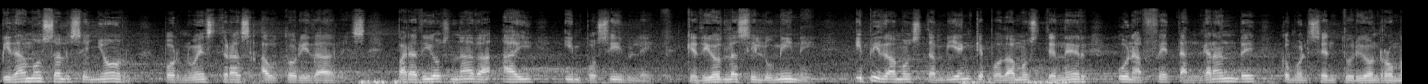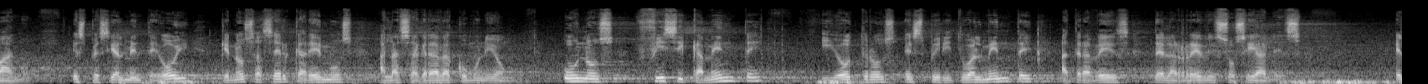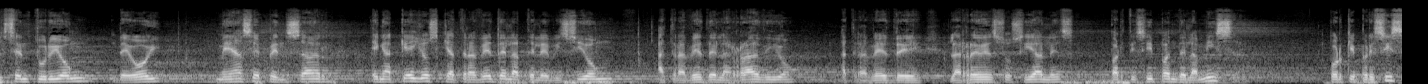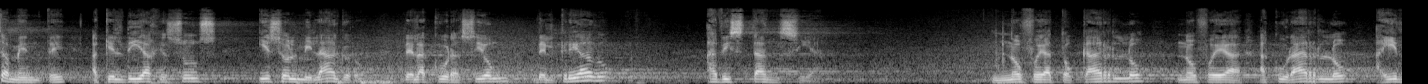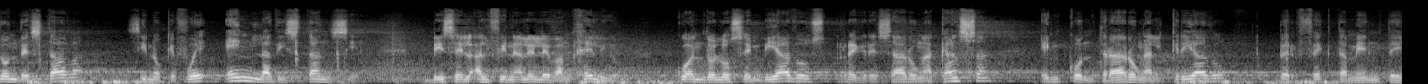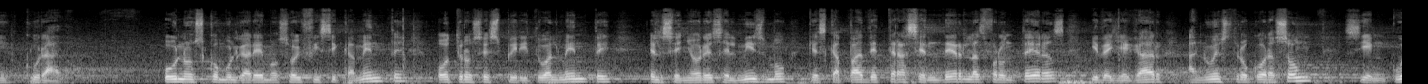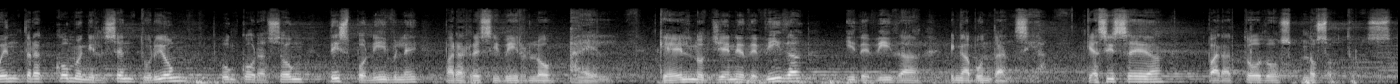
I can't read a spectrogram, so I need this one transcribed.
Pidamos al Señor por nuestras autoridades. Para Dios nada hay imposible, que Dios las ilumine y pidamos también que podamos tener una fe tan grande como el centurión romano, especialmente hoy que nos acercaremos a la Sagrada Comunión, unos físicamente y otros espiritualmente a través de las redes sociales. El centurión de hoy me hace pensar en aquellos que a través de la televisión, a través de la radio, a través de las redes sociales, participan de la misa, porque precisamente aquel día Jesús hizo el milagro de la curación del criado a distancia. No fue a tocarlo, no fue a, curarlo ahí donde estaba, sino que fue en la distancia. Dice al final el Evangelio, cuando los enviados regresaron a casa, encontraron al criado perfectamente curado. Unos comulgaremos hoy físicamente, otros espiritualmente. El Señor es el mismo que es capaz de trascender las fronteras y de llegar a nuestro corazón si encuentra, como en el centurión, un corazón disponible para recibirlo a Él. Que Él nos llene de vida y de vida en abundancia. Que así sea para todos nosotros.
